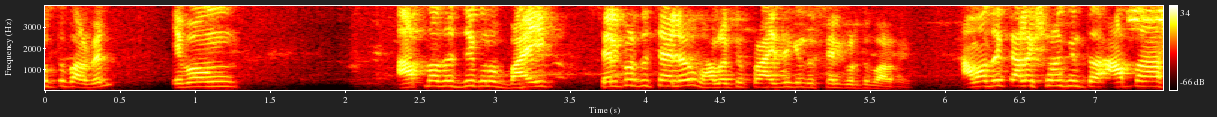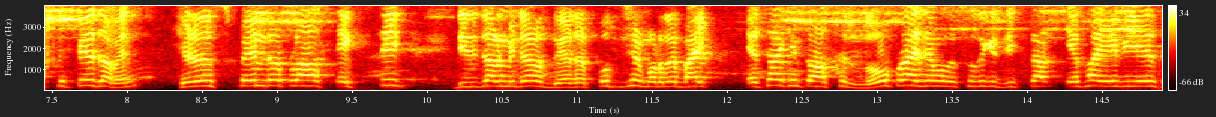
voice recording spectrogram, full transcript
করতে পারবেন এবং আপনাদের যে কোনো বাইক সেল করতে চাইলেও ভালো একটা প্রাইসে কিন্তু সেল করতে পারবেন। আমাদের কালেকশনে কিন্তু আপনারা আসলে পেয়ে যাবেন। Hero Splendor plus XTEC digital meter দুই হাজার পঁচিশের মডেলের বাইক এছাড়া কিন্তু আছে লো প্রাইসের মধ্যে সুযোগ জিক্সার এফআই এভিএস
